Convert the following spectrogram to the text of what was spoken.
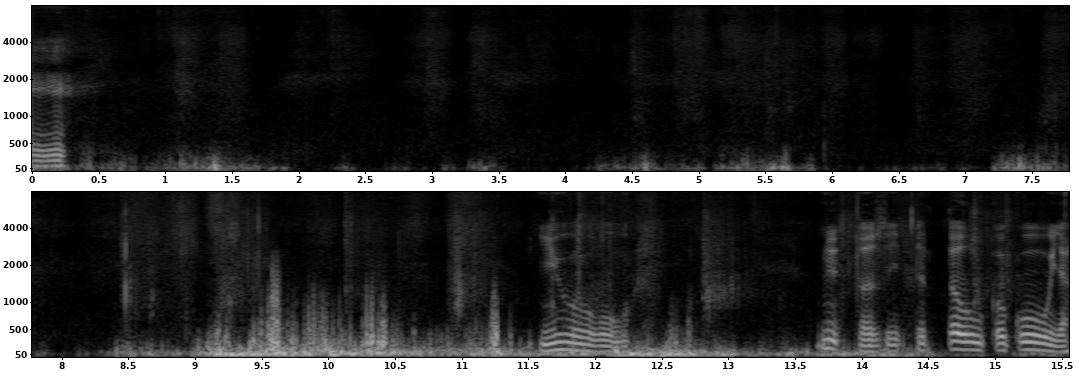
Mm. Joo. Nyt on sitten toukokuu ja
